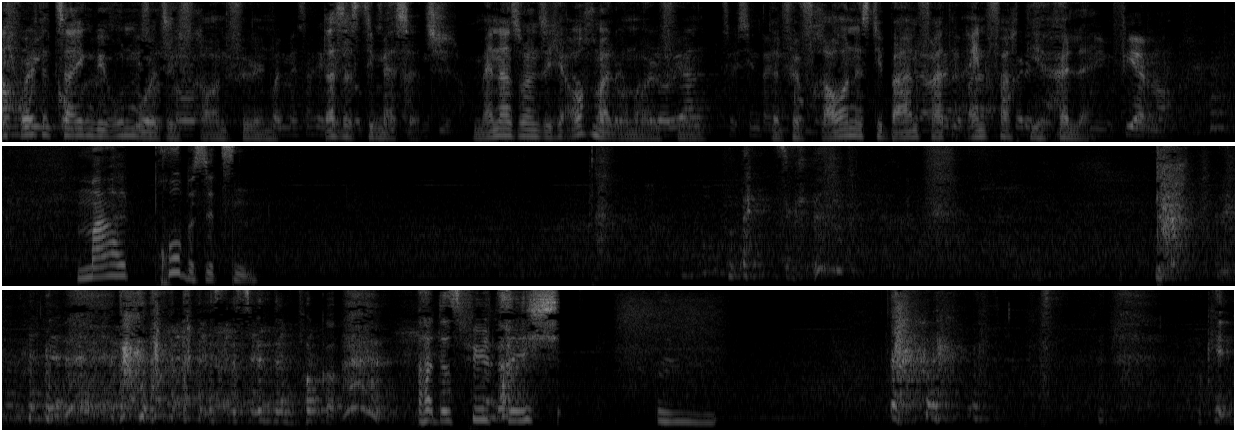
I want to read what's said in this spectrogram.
Ich wollte zeigen, wie unwohl sich Frauen fühlen. Das ist die Message. Männer sollen sich auch mal unwohl fühlen. Denn für Frauen ist die Bahnfahrt einfach die Hölle. Mal Probesitzen. Ah, das fühlt sich. Okay,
